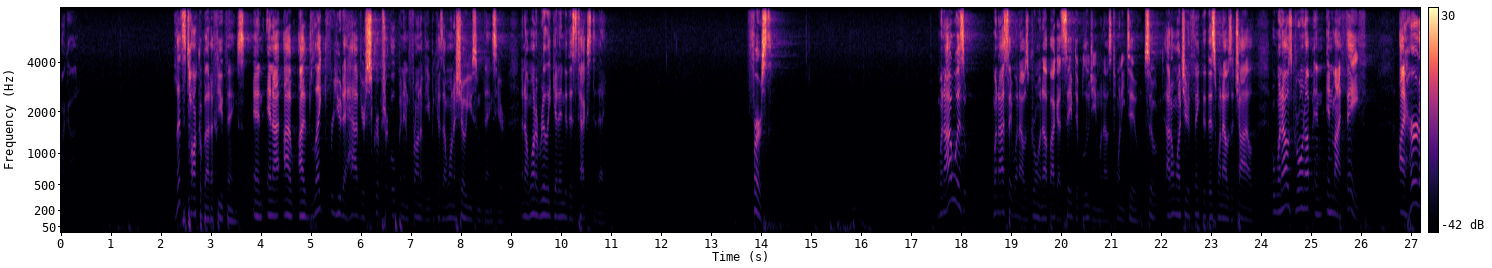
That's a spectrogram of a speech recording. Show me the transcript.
My God. Let's talk about a few things. And, and I, I, I'd like for you to have your scripture open in front of you because I want to show you some things here. And I want to really get into this text today. First, when I was when I say when I was growing up, I got saved at Blue Jean when I was 22. So I don't want you to think that this is when I was a child. But when I was growing up in, in my faith, I heard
